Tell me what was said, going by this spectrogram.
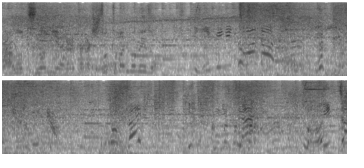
あの角にやられたらひとたまりもねえぞ。インフィニットワンダー遅いもう一丁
